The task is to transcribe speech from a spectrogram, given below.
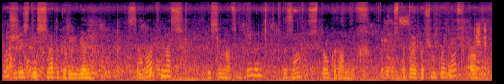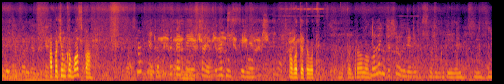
по 60 гривень. Салат у нас 18 гривень за 100 грамів. Спитаю, по чому колбаска. А по чому колбаска? Вот это я знаю, разные стили. А вот это вот. Вот брала. Маленькая 40 гривен. 40 гривен. Угу.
